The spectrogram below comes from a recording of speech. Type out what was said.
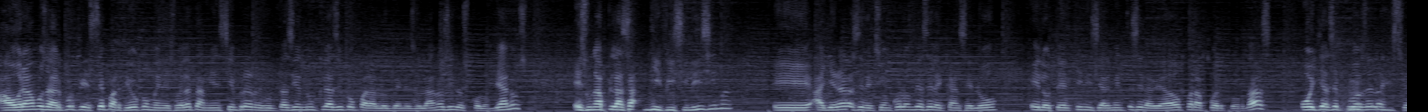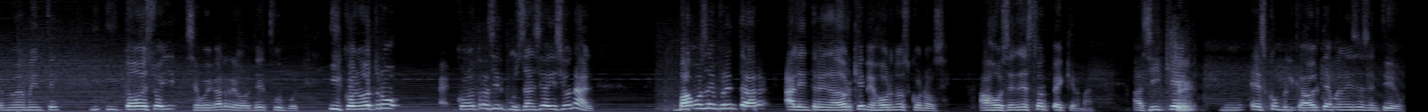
ahora vamos a ver porque este partido con Venezuela también siempre resulta siendo un clásico para los venezolanos y los colombianos. Es una plaza dificilísima. Eh, ayer a la selección Colombia se le canceló el hotel que inicialmente se le había dado para Puerto Ordaz. Hoy ya se pudo mm. hacer la gestión nuevamente y, todo eso ahí se juega alrededor del fútbol. Y con, otro, con otra circunstancia adicional, vamos a enfrentar al entrenador que mejor nos conoce, a José Néstor Peckerman. Así que mm, es complicado el tema en ese sentido.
